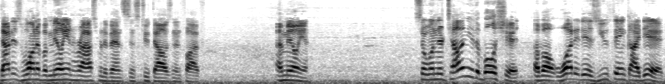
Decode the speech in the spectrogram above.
That is one of a million harassment events since 2005. A million. So when they're telling you the bullshit about what it is you think I did,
